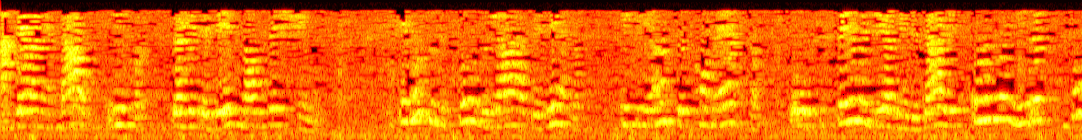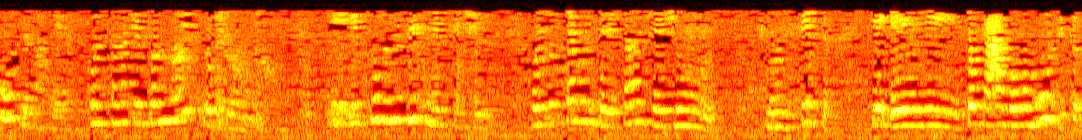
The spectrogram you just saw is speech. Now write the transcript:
a tela mental limpa para receber novos estímulos. E muitos estudos já apresentam que crianças começam o sistema de aprendizagem quando ainda não usa na terra, quando está naquele plano mais profundo. E, e tudo existe nesse sentido. Por isso que é muito interessante é de um musicista que ele tocava uma música,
